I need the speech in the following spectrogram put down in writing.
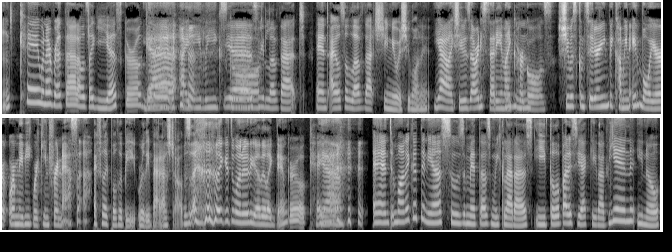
Okay, when I read that, I was like, yes, girl, get yeah, it. Ivy League school. Yes, we love that. And I also love that she knew what she wanted. Yeah, like she was already setting like mm-hmm. her goals. She was considering becoming a lawyer or maybe working for NASA. I feel like both would be really badass jobs. like it's one or the other. Like, damn girl, okay. Yeah. and Monica tenía sus metas muy claras y todo parecía que iba bien. You know,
